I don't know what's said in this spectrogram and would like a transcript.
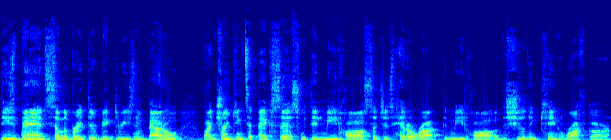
These bands celebrate their victories in battle by drinking to excess within mead halls such as Heorot, the mead hall of the shielding king Hrothgar.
